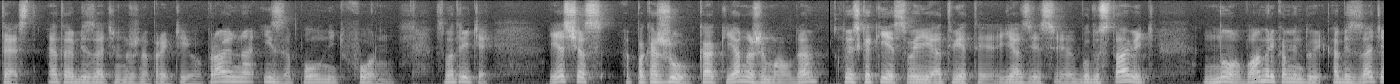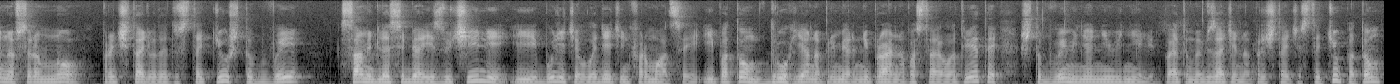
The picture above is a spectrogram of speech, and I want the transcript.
тест. Это обязательно нужно пройти его правильно и заполнить форму. Смотрите, я сейчас покажу, как я нажимал, да, то есть какие свои ответы я здесь э, буду ставить, но вам рекомендую обязательно все равно прочитать вот эту статью, чтобы вы сами для себя изучили и будете владеть информацией. И потом, вдруг я, например, неправильно поставил ответы, чтобы вы меня не винили. Поэтому обязательно прочитайте статью, потом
